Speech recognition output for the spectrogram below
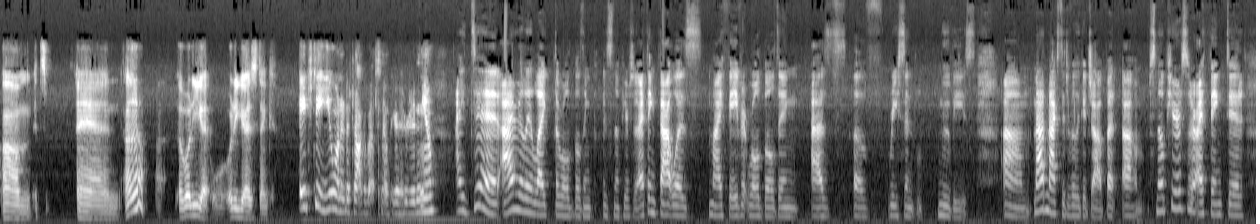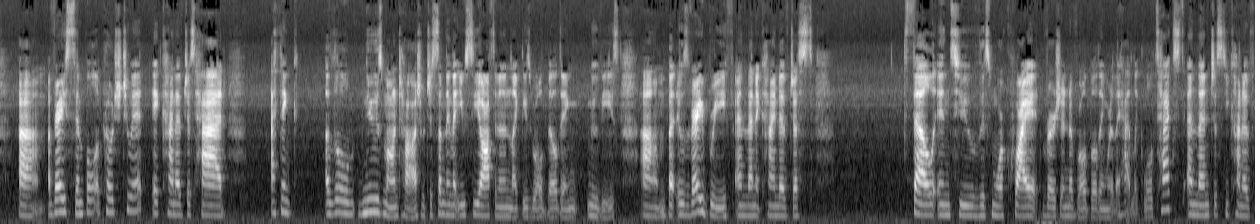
Um, it's and I don't know. Uh, What do you guys What do you guys think? HT, you wanted to talk about Snowpiercer, didn't you? I did. I really liked the world building in Snowpiercer. I think that was my favorite world building as of recent movies. Um, Mad Max did a really good job, but um, Snowpiercer, I think, did um, a very simple approach to it. It kind of just had, I think, a little news montage, which is something that you see often in like these world building movies. Um, but it was very brief, and then it kind of just fell into this more quiet version of world building where they had like little text, and then just you kind of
